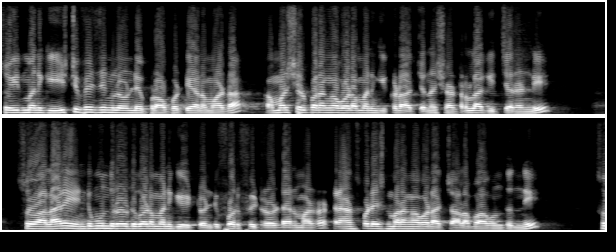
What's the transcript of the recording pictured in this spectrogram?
సో ఇది మనకి ఈస్ట్ ఫేసింగ్లో ఉండే ప్రాపర్టీ అనమాట కమర్షియల్ పరంగా కూడా మనకి ఇక్కడ చిన్న షట్టర్ లాగా ఇచ్చారండి. సో అలానే ఇంటి ముందు రోడ్డు కూడా మనకి ట్వంటీ ఫోర్ ఫీట్ రోడ్ అనమాట ట్రాన్స్పోర్టేషన్ పరంగా కూడా చాలా బాగుంటుంది. సో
